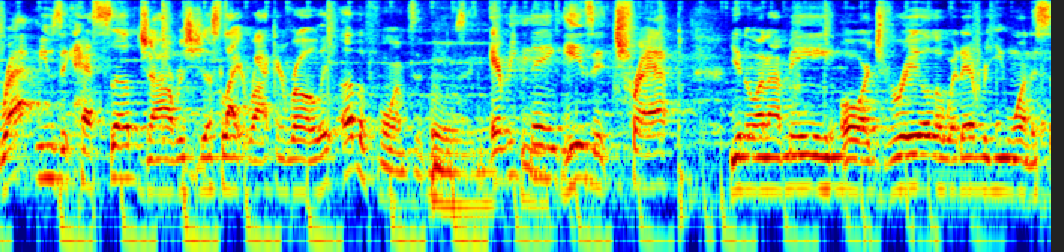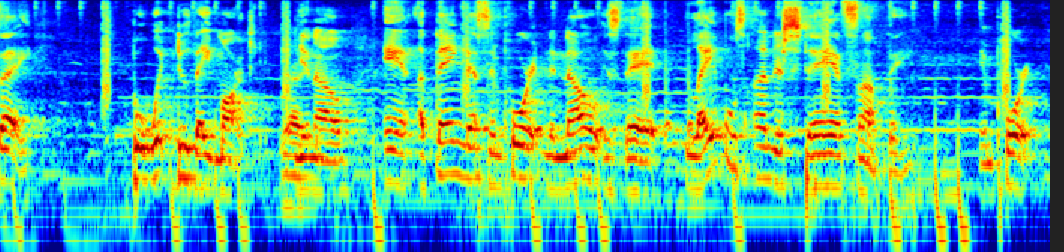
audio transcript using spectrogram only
Rap music has subgenres just like rock and roll and other forms of music. Mm-hmm. Everything mm-hmm. isn't trap, you know what I mean, or drill or whatever you want to say. But what do they market? You know? And a thing that's important to know is that labels understand something important.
